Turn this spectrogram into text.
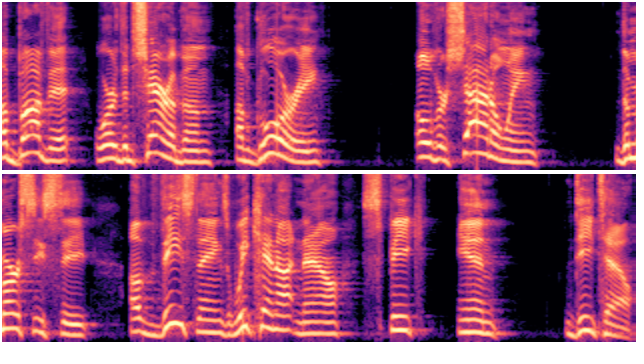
Above it were the cherubim of glory overshadowing the mercy seat. Of these things, we cannot now speak in detail.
